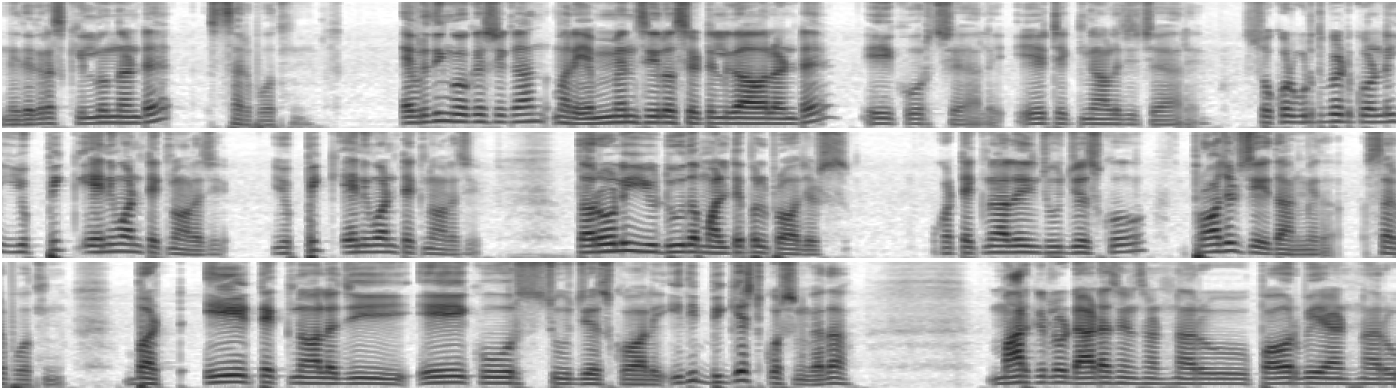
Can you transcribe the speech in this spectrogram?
నీ దగ్గర స్కిల్ ఉందంటే సరిపోతుంది. Everything okay Srikanth? మరి ఎంఎన్సీలో సెటిల్ కావాలంటే ఏ కోర్స్ చేయాలి? ఏ టెక్నాలజీ చేయాలి? సో ఒకటి గుర్తుపెట్టుకోండి you pick any one technology you pick any one technology thoroughly you do the multiple projects ఒక టెక్నాలజీని చూజ్ చేసుకో ప్రాజెక్ట్ చేయి దాని మీద సరిపోతుంది. బట్ ఏ టెక్నాలజీ ఏ కోర్స్ చూజ్ చేసుకోవాలి? ఇది బిగ్గెస్ట్ క్వశ్చన్ కదా. మార్కెట్లో డేటా సైన్స్ అంటున్నారు పవర్ బిఐ అంటున్నారు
